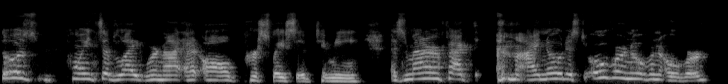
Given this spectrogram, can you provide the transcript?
Those points of light were not at all persuasive to me. As a matter of fact, I noticed over and over and over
